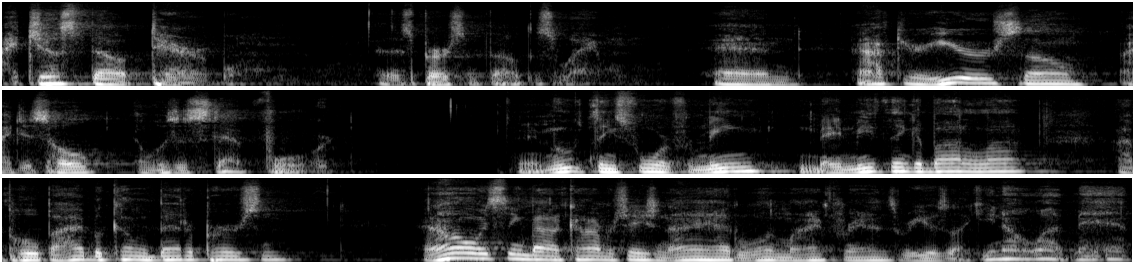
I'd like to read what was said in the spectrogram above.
I just felt terrible that this person felt this way. And after a year or so, I just hope it was a step forward. It moved things forward for me, it made me think about a lot. I hope I become a better person. And I always think about a conversation I had with one of my friends where he was like, you know what, man?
